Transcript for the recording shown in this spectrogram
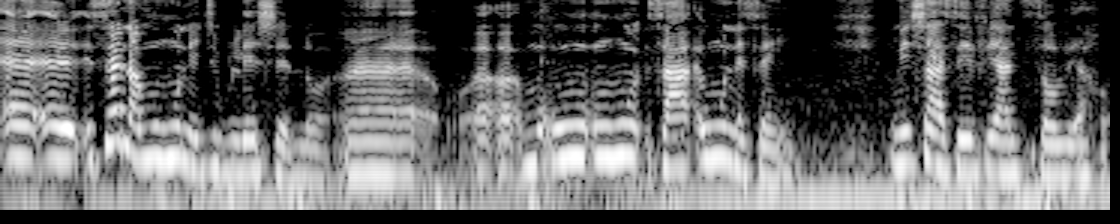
ɛɛ sɛ na muhu ne jubilation no eh, muhu saa muhu ne sɛn mi hyɛ ase fi anti sylvia hɔ.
